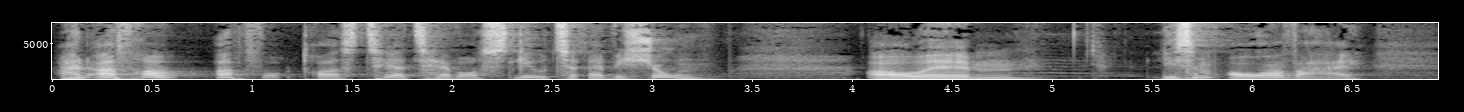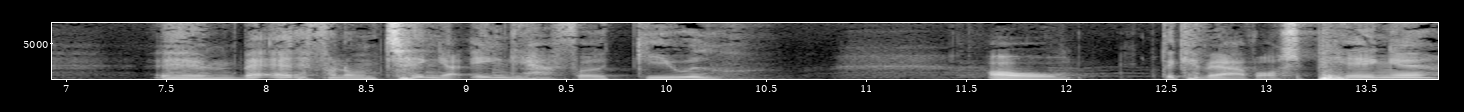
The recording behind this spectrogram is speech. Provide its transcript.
Og han opfordrer os til at tage vores liv til revision, og øh, ligesom overveje, øh, hvad er det for nogle ting, jeg egentlig har fået givet. Og det kan være vores penge,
